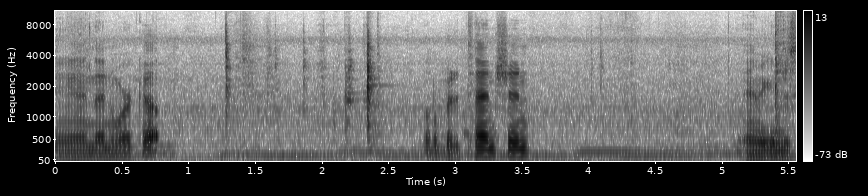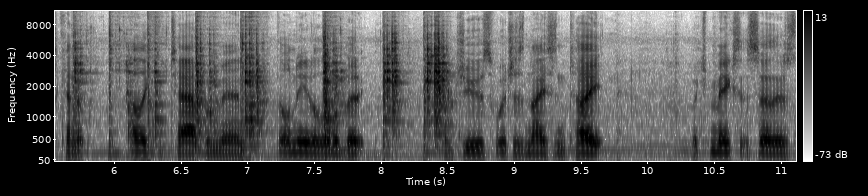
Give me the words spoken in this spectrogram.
and then work up little bit of tension. And we can just kind of I like to tap them in. They'll need a little bit of juice which is nice and tight which makes it so there's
